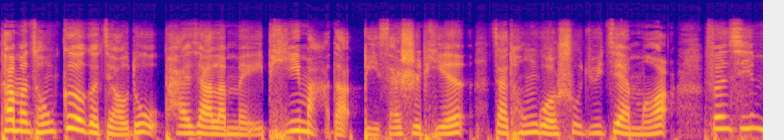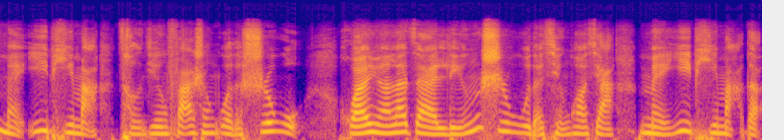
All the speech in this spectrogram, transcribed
他们从各个角度拍下了每匹马的比赛视频，再通过数据建模分析每一匹马曾经发生过的失误，还原了在零失误的情况下每一匹马的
